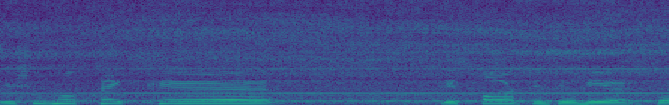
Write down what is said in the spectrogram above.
you should not take uh, this part until here. So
